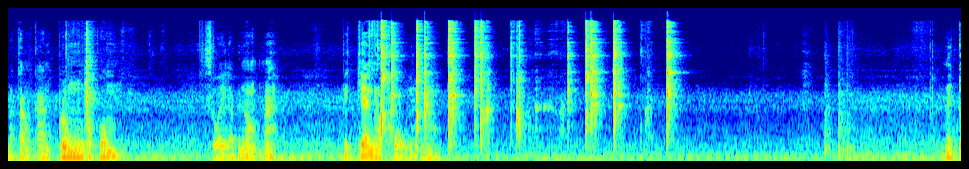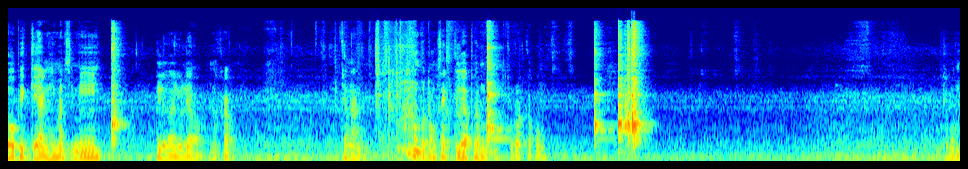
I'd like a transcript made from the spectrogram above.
มา ทำการปรุงครับผม สวยแล้วพี่น้องมาปิดแกงที่เขาโขกอยู่พี่น้องในตัวพริกแกงนี่มันสิมีเกลืออยู่แล้วนะครับ ฉะนั้นเราต้องใส่เกลือเพิ่มชูรสครับผมครับผม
